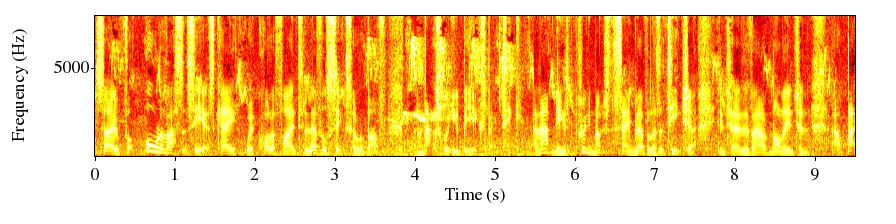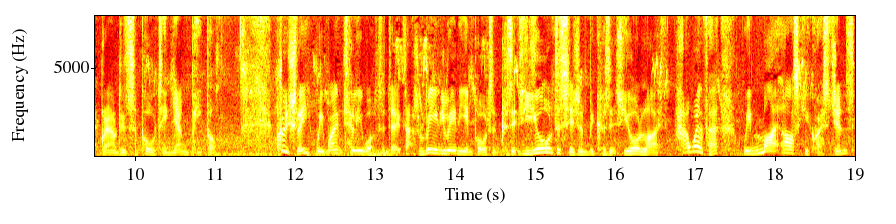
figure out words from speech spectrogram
So for all of us at CXK, we're qualified to level six or above, and that's what you'd be expecting. And that means pretty much the same level as a teacher in terms of our knowledge and our background in supporting young people. Crucially, we won't tell you what to do. That's really, really important because it's your decision because it's your life. However, we might ask you questions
